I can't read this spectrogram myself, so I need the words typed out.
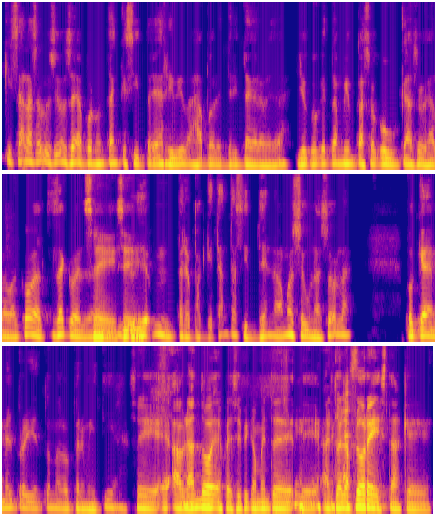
quizá la solución sea poner un tanquecito ahí arriba y bajar por el 30 de gravedad. Yo creo que también pasó con un caso en Jarabacoa, ¿te acuerdas? Sí, sí. Yo dije, "Mm, pero ¿para qué tanta cisterna? Vamos a hacer una sola. Porque además el proyecto no lo permitía. Sí, eh, hablando específicamente de, de Alto de la Floresta, que,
